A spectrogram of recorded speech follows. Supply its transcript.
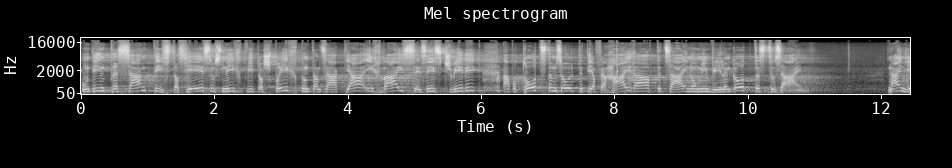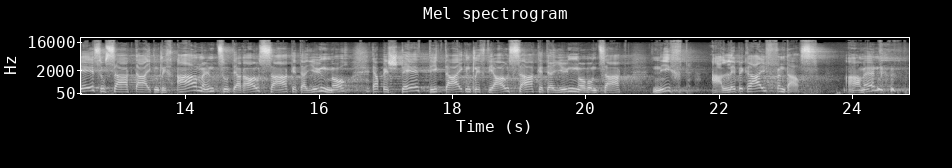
Und interessant ist, dass Jesus nicht widerspricht und dann sagt, ja, ich weiß, es ist schwierig, aber trotzdem solltet ihr verheiratet sein, um im Willen Gottes zu sein. Nein, Jesus sagt eigentlich Amen zu der Aussage der Jünger. Er bestätigt eigentlich die Aussage der Jünger und sagt, nicht alle begreifen das. Amen.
